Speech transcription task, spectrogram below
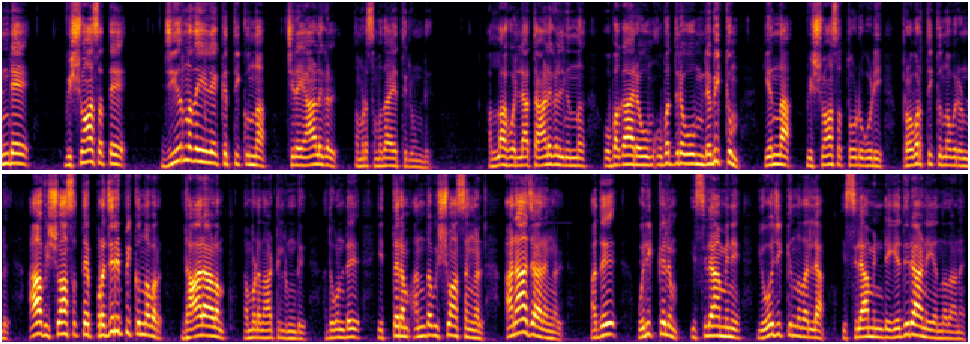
തന്റെ വിശ്വാസത്തെ ജീർണതയിലേക്ക് എത്തിക്കുന്ന ചില ആളുകൾ നമ്മുടെ സമുദായത്തിലുണ്ട്. അള്ളാഹു അല്ലാത്ത ആളുകളിൽ നിന്ന് ഉപകാരവും ഉപദ്രവവും ലഭിക്കും എന്ന വിശ്വാസത്തോടുകൂടി പ്രവർത്തിക്കുന്നവരുണ്ട്. ആ വിശ്വാസത്തെ പ്രചരിപ്പിക്കുന്നവർ ധാരാളം നമ്മുടെ നാട്ടിലുണ്ട്. അതുകൊണ്ട് ഇത്തരം അന്ധവിശ്വാസങ്ങൾ അനാചാരങ്ങൾ അത് ഒരിക്കലും ഇസ്ലാമിന് യോജിക്കുന്നതല്ല ഇസ്ലാമിന്റെ എതിരാണ് എന്നതാണ്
